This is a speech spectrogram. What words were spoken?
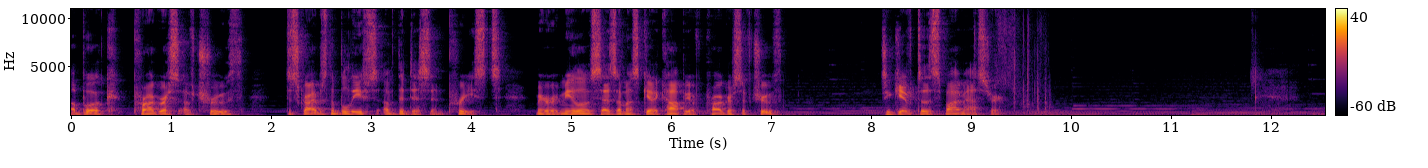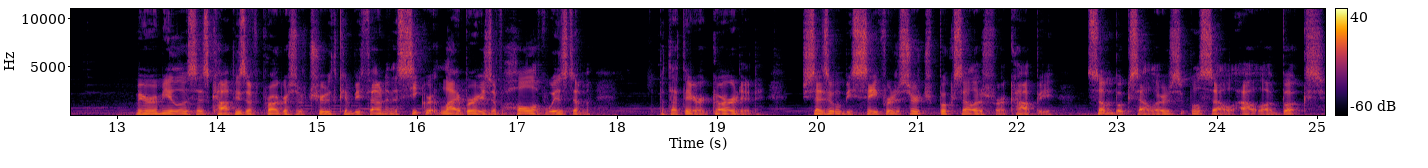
A book, Progress of Truth, describes the beliefs of the Dissident Priests. Mehra Milo says I must get a copy of Progress of Truth to give to the Spy Master. Mehra Milo says copies of Progress of Truth can be found in the secret libraries of Hall of Wisdom, but that they are guarded. She says it will be safer to search booksellers for a copy. Some booksellers will sell outlawed books.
